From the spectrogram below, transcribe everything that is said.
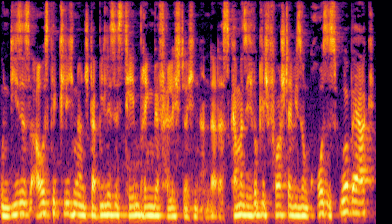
Und dieses ausgeglichene und stabile System bringen wir völlig durcheinander. Das kann man sich wirklich vorstellen wie so ein großes Uhrwerk,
